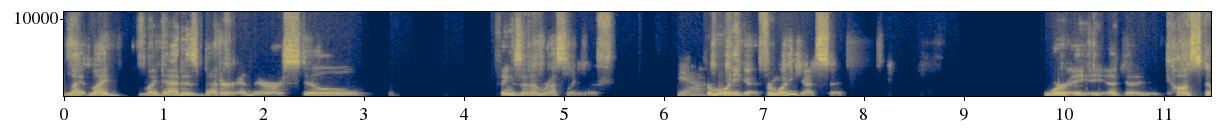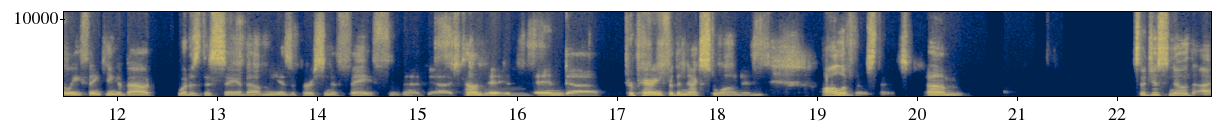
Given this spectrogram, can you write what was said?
my my my dad is better and there are still things that I'm wrestling with. Yeah. From when he got from when he got sick. We're a, a, a, constantly thinking about what does this say about me as a person of faith that, uh, mm. and uh, preparing for the next one and all of those things um, so just know that, I,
